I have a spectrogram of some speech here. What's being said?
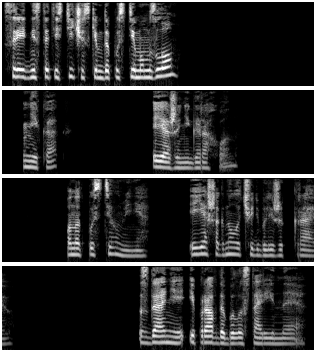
Среднестатистическим допустимым злом? Никак. Я же не Горохон. Он отпустил меня, и я шагнула чуть ближе к краю. Здание и правда было старинное —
